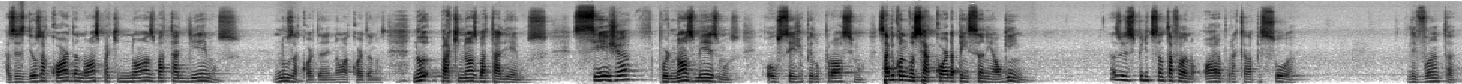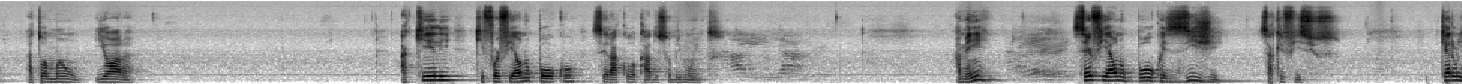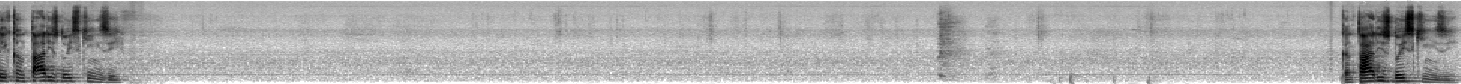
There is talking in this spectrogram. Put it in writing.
às vezes Deus acorda nós para que nós batalhemos. Nos acorda, né? não acorda nós. para que nós batalhemos. Seja por nós mesmos, ou seja pelo próximo. Sabe quando você acorda pensando em alguém? Às vezes o Espírito Santo está falando, ora por aquela pessoa. Levanta a tua mão e ora. Aquele que for fiel no pouco será colocado sobre muito. Amém? Amém? Ser fiel no pouco exige sacrifícios. Quero ler Cantares 2,15. Cantares 2,15.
